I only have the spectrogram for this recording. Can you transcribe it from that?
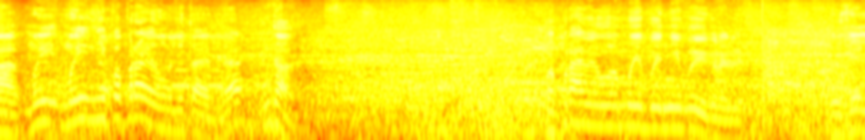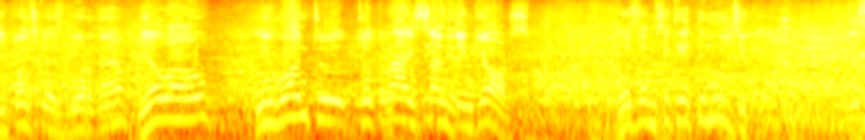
А, мы, мы не по правилам летаем, да? да. По правилам мы бы не выиграли. Друзья, японская сборная. Hello, we want to, to try something yours. Вот вам секретный мультик. Is?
